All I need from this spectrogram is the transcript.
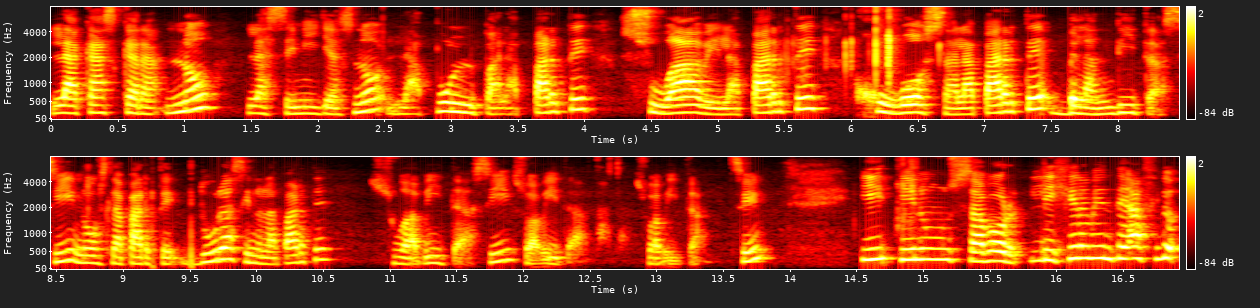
la cáscara no, las semillas no, la pulpa, la parte suave, la parte jugosa, la parte blandita, ¿sí? No es la parte dura, sino la parte suavita, ¿sí? Suavita, suavita, ¿sí? y tiene un sabor ligeramente ácido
